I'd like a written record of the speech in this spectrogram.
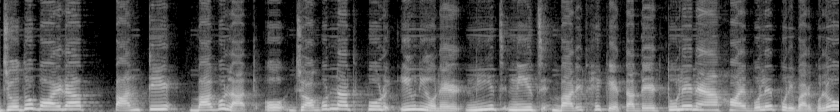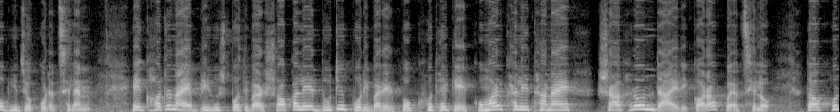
যদু বয়রা পান্টি বাগুলাট ও জগন্নাথপুর ইউনিয়নের নিজ নিজ বাড়ি থেকে তাদের তুলে নেওয়া হয় বলে পরিবারগুলো অভিযোগ করেছিলেন। এ ঘটনায় বৃহস্পতিবার সকালে দুটি পরিবারের পক্ষ থেকে কুমারখালী থানায় সাধারণ ডায়েরি করা হয়েছিল। তখন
